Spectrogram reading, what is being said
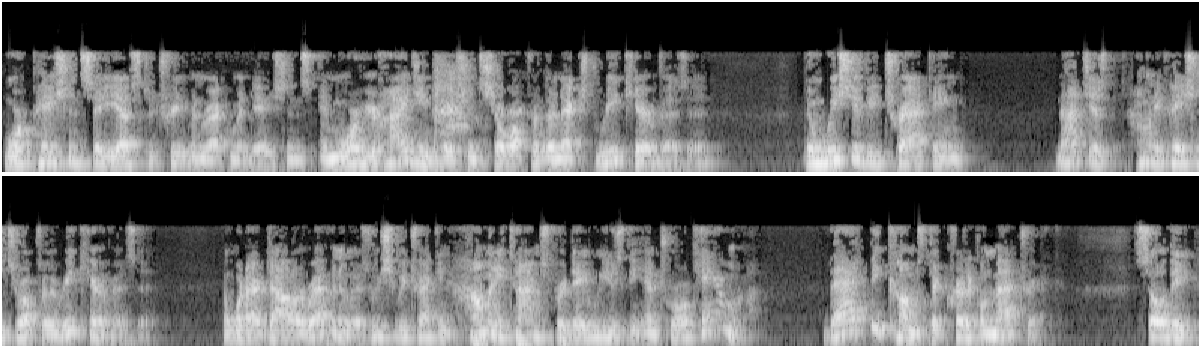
more patients say yes to treatment recommendations and more of your hygiene patients show up for their next recare visit, then we should be tracking not just how many patients show up for the recare visit, and what our dollar revenue is. We should be tracking how many times per day we use the intraoral camera. That becomes the critical metric. So the,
